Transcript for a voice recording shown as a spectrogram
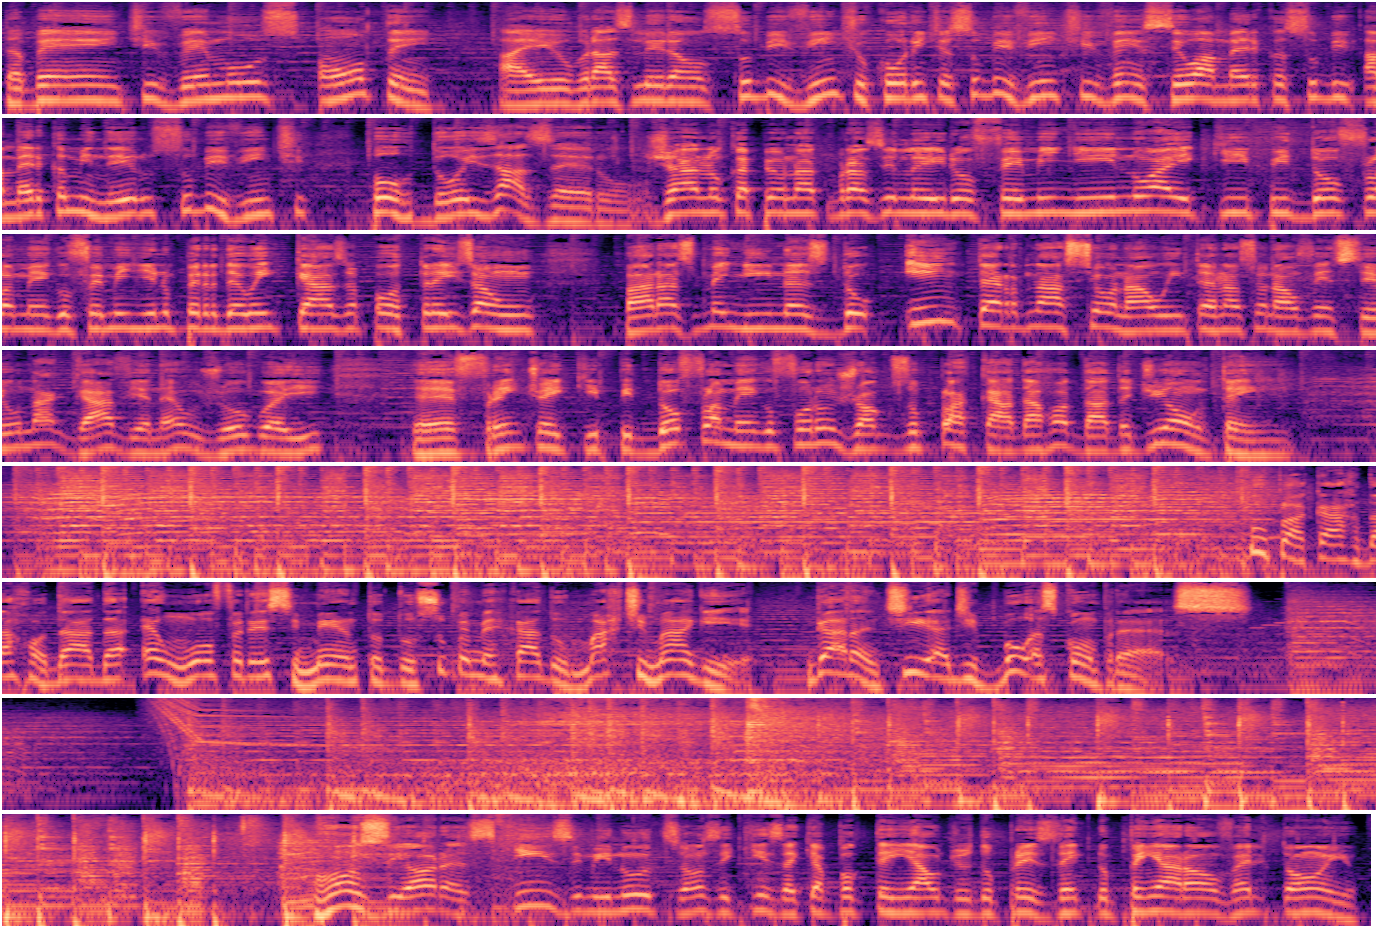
Também tivemos ontem aí o Brasileirão Sub-20, o Corinthians Sub-20 venceu o América, Sub, América Mineiro Sub-20 por 2 a 0. Já no Campeonato Brasileiro Feminino, a equipe do Flamengo Feminino perdeu em casa por 3 a 1 para as meninas do Internacional. O Internacional venceu na Gávea, né? O jogo aí é, frente à equipe do Flamengo foram jogos do placar da rodada de ontem. O placar da rodada é um oferecimento do supermercado Martimag. Garantia de boas compras. Onze horas 15 minutos, 11 e 15. Daqui a pouco tem áudio do presidente do Penharol, velho Tonho.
